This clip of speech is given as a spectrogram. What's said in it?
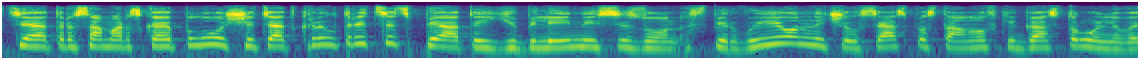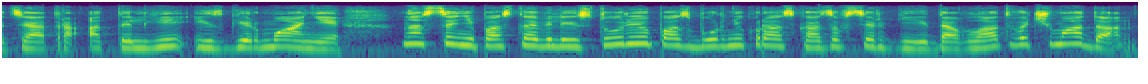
Театр «Самарская площадь» открыл 35-й юбилейный сезон. Впервые он начался с постановки гастрольного театра «Ателье» из Германии. На сцене поставили историю по сборнику рассказов Сергея Довлатова «Чемодан».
